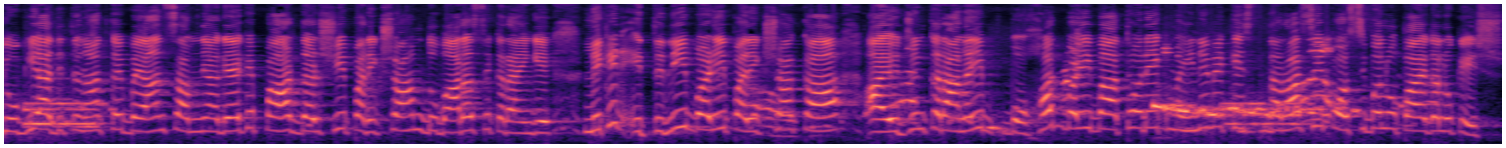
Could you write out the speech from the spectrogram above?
योगी आदित्यनाथ का बयान सामने आ गया कि पारदर्शी परीक्षा हम दोबारा से कराएँगे। लेकिन इतनी बड़ी परीक्षा का आयोजन कराना ही बहुत बड़ी बात है और एक महीने में किस तरह से पॉसिबल हो पाएगा लोकेश?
